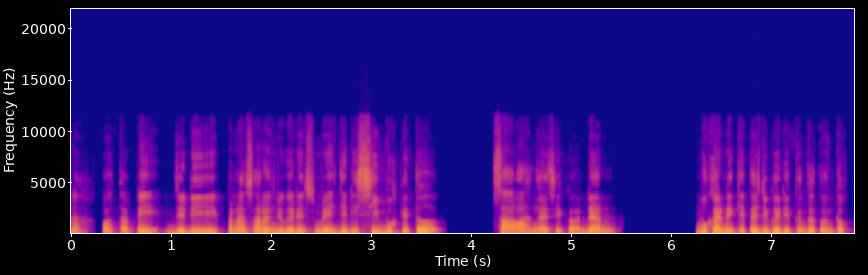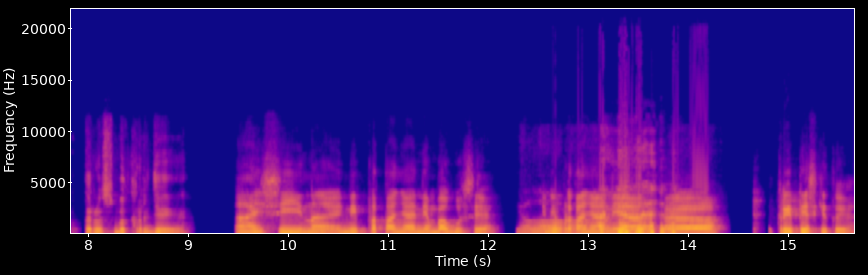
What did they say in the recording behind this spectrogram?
Nah, kok tapi jadi penasaran juga deh. Sebenarnya jadi sibuk itu salah nggak sih kok? Dan bukannya kita juga dituntut untuk terus bekerja ya? I see. Nah, ini pertanyaan yang bagus ya. Ini YOLO. pertanyaan yang eh, kritis gitu ya.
